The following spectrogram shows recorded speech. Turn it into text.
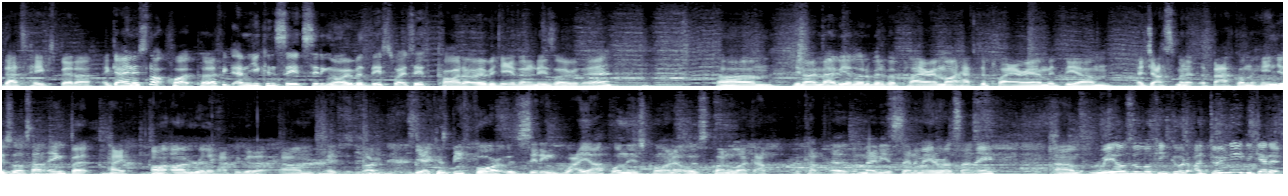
that's heaps better. Again, it's not quite perfect, and you can see it sitting over this way, so it's tighter over here than it is over there. Um, you know, maybe a little bit of a play around. Might have to play around with the um, adjustment at the back on the hinges or something. But hey, I- am really happy with it. Um, it like, yeah, because before it was sitting way up on this corner. It was kind of like up a couple, uh, maybe a centimeter or something. Um, wheels are looking good. I do need to get it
